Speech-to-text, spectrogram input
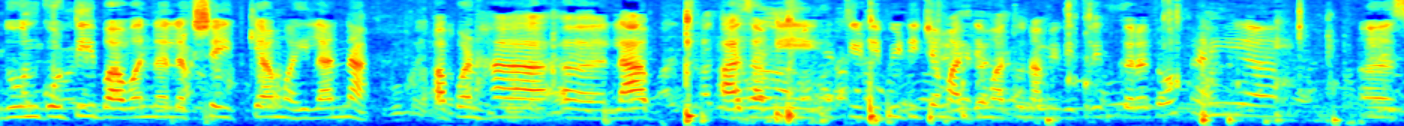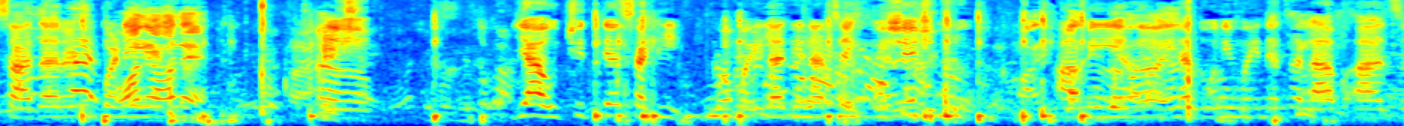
दोन कोटी बावन्न लक्ष इतक्या महिलांना आपण हा अ, लाभ आज आम्ही टी डी पी टीच्या माध्यमातून आम्ही वितरित करत आहोत. आणि अ, अ, साधारणपणे अ, या औचित्यासाठी व महिला दिनाचा एक विशेष म्हणून आम्ही ह्या दोन्ही महिन्याचा लाभ आज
